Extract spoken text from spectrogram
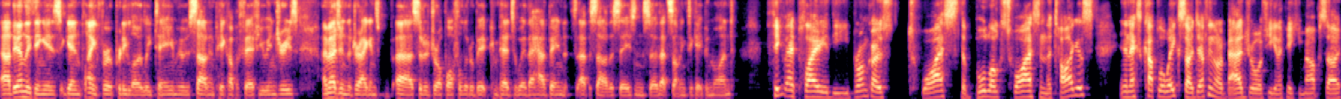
Uh, the only thing is, again, playing for a pretty lowly team who is starting to pick up a fair few injuries. I imagine the Dragons uh, sort of drop off a little bit compared to where they have been at the start of the season. So that's something to keep in mind. I think they play the Broncos twice, the Bulldogs twice, and the Tigers in the next couple of weeks. So definitely not a bad draw if you're going to pick him up. So I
